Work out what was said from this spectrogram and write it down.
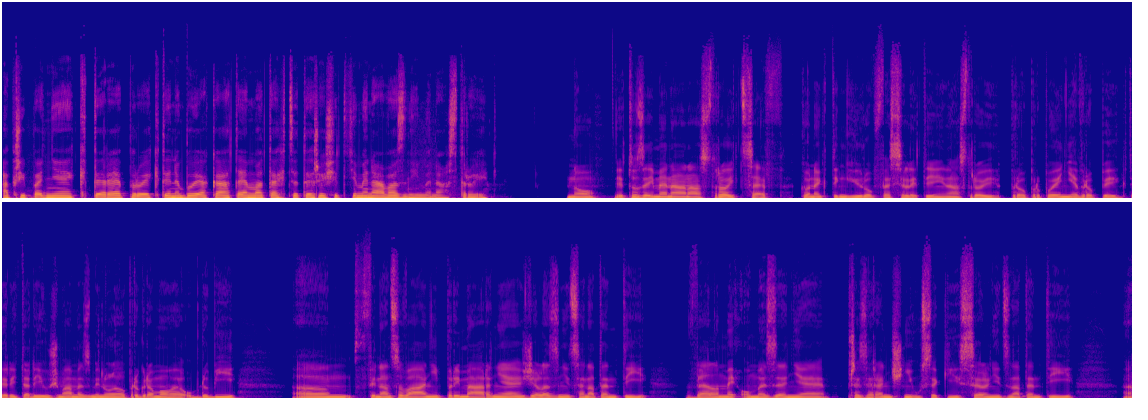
A případně, které projekty nebo jaká témata chcete řešit těmi návaznými nástroji? No, je to zejména nástroj CEF, Connecting Europe Facility, nástroj pro propojení Evropy, který tady už máme z minulého programového období. Um, financování primárně železnice na ten tý, velmi omezeně přeshraniční úseky silnic na ten tý, uh,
